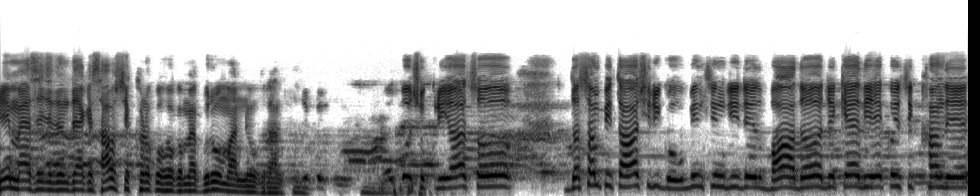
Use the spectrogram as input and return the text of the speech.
ਇਹ ਮੈਸੇਜ ਦਿੰਦੇ ਆ ਕਿ ਸਭ ਸਿੱਖਣ ਕੋ ਹੁਕਮ ਹੈ, ਗੁਰੂ ਮਾਨਿਓ ਗ੍ਰੰਥ। ਬਹੁਤ ਬਹੁਤ ਸ਼ੁਕਰੀਆ। ਸੋ ਦਸਮ ਪਿਤਾ ਸ੍ਰੀ ਗੋਬਿੰਦ ਸਿੰਘ ਜੀ ਦੇ ਬਾਅਦ ਜੇ ਕਹਿ ਦਈਏ ਕੋਈ ਸਿੱਖਾਂ ਦੇ,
